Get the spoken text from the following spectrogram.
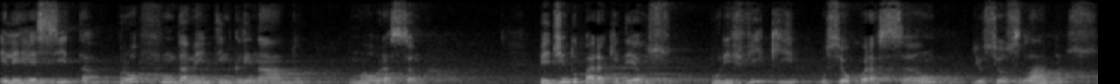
ele recita profundamente inclinado uma oração, pedindo para que Deus purifique o seu coração e os seus lábios,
